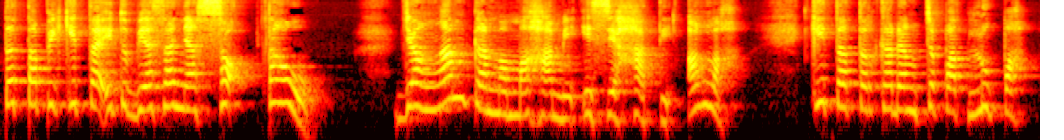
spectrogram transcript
tetapi kita itu biasanya sok tahu. Jangankan memahami isi hati Allah, kita terkadang cepat lupa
